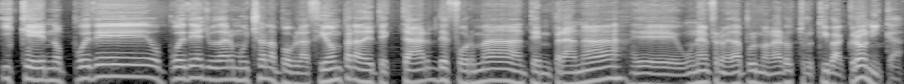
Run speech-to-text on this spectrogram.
y que nos puede o puede ayudar mucho a la población para detectar de forma temprana eh, una enfermedad pulmonar obstructiva crónica.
